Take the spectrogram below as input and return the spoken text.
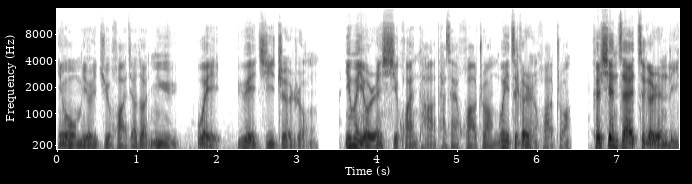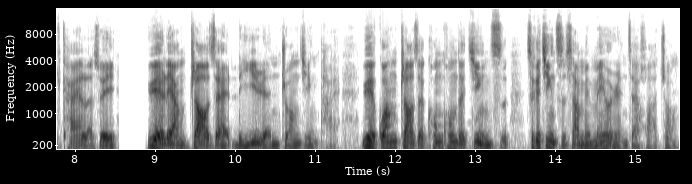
因为我们有一句话叫做“女为悦己者容”。因为有人喜欢她，她才化妆，为这个人化妆。可现在这个人离开了，所以月亮照在离人妆镜台，月光照着空空的镜子，这个镜子上面没有人在化妆。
